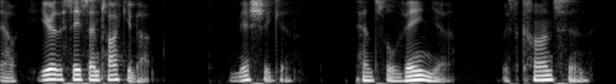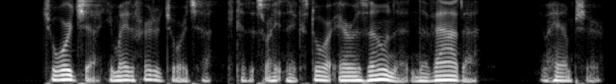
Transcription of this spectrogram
Now, here are the states I'm talking about Michigan, Pennsylvania, Wisconsin, Georgia. You might have heard of Georgia because it's right next door. Arizona, Nevada, New Hampshire.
